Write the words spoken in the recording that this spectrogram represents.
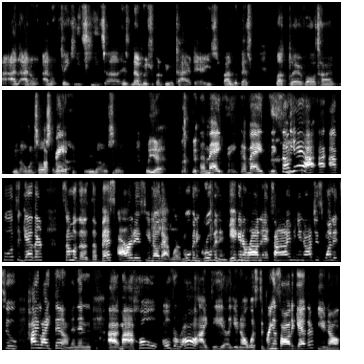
I, I don't I don't think he's he's uh his numbers are going to be retired there. He's probably the best buck player of all time. You know when it's all said done. You know so, but yeah, amazing amazing. So yeah I, I, I pulled together some of the the best artists you know that were moving and grooving and gigging around that time. And you know i just wanted to highlight them. And then I, my whole overall idea you know was to bring us all together. You know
